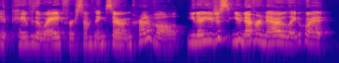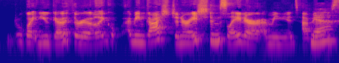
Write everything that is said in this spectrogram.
it paved the way for something so incredible. You know, you just you never know like what what you go through. Like I mean, gosh, generations later, I mean, it's having yeah. this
